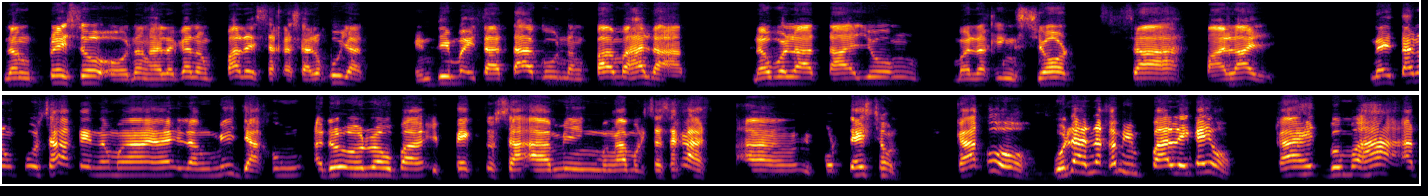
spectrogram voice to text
ng preso o ng halaga ng palay sa kasalukuyan. Hindi maitatago ng pamahalaan na wala tayong malaking short sa palay naitanong po sa akin ng mga ilang media kung ano raw ba epekto sa aming mga magsasaka ang importation. Kako, wala na kaming palay kayo. Kahit bumaha at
